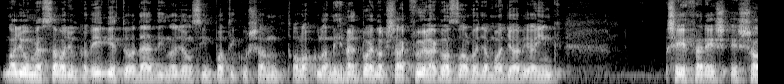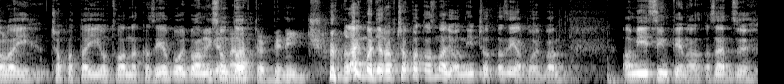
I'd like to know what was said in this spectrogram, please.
nagyon messze vagyunk a végétől, de eddig nagyon szimpatikusan alakul a német bajnokság, főleg azzal, hogy a magyarjaink Schäfer és, és Sallai csapatai ott vannak az élbolyban. Igen, Viszont a többi nincs. a legmagyarabb csapat az nagyon nincs ott az élbolyban, ami szintén az edző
